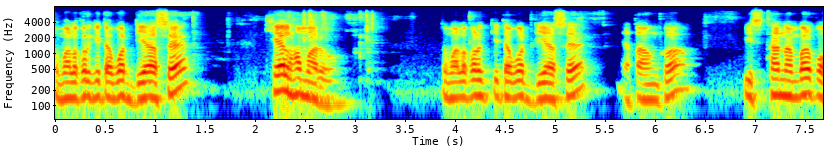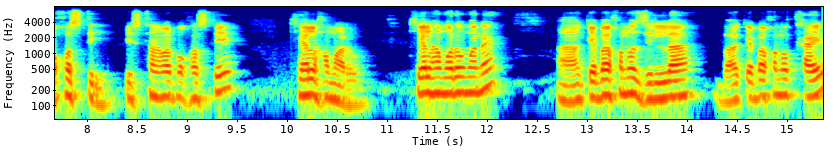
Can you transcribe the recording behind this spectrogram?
তোমালোকৰ কিতাপত দিয়া আছে খেল সমাৰোহ। তোমালোকৰ কিতাপত দিয়া আছে এটা অংক পৃষ্ঠা নম্বৰ পঁষষ্ঠি পৃষ্ঠা নম্বৰ পঁষষ্ঠি খেল সমাৰোহ। খেল সমাৰোহ মানে কেইবাখনো জিলা বা কেইবাখনো ঠাইৰ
